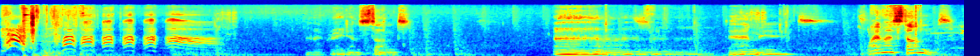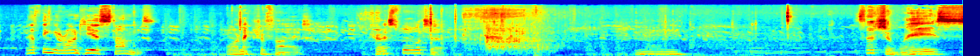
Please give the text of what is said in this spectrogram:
Ah, great, I'm stunned. Uh, damn it. Why am I stunned? Nothing around here is stunned. Or electrified. Cursed water. Hmm. Such a waste.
